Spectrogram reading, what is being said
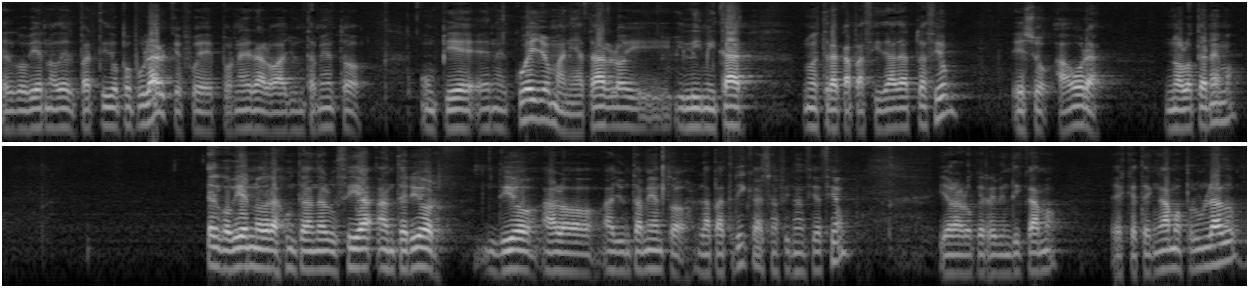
el gobierno del Partido Popular, que fue poner a los ayuntamientos un pie en el cuello, maniatarlos y limitar nuestra capacidad de actuación. Eso ahora no lo tenemos. El gobierno de la Junta de Andalucía anterior dio a los ayuntamientos la patrica, esa financiación, y ahora lo que reivindicamos es que tengamos, por un lado,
